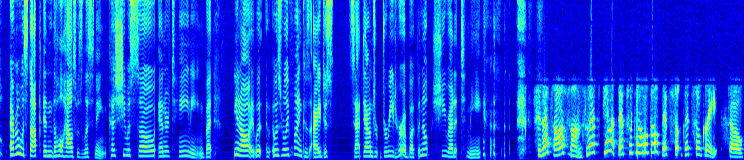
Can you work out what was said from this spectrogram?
everyone was stopped and the whole house was listening because she was so entertaining but you know it was it was really fun because i just sat down to, to read her a book but nope she read it to me See, that's awesome. So that's yeah, that's what it's all about. That's so that's so great. So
